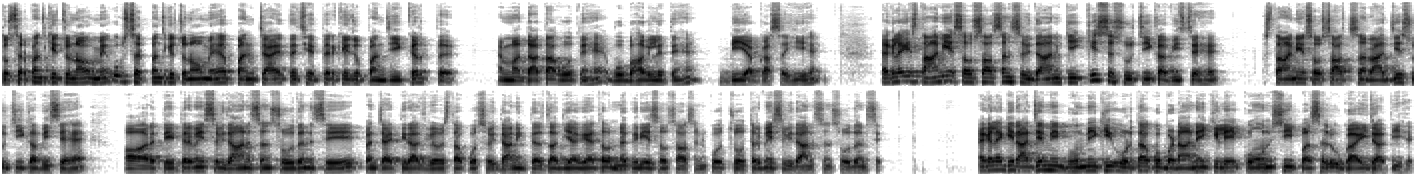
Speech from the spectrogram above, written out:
तो सरपंच के चुनाव में, उप सरपंच के चुनाव में है, पंचायत क्षेत्र के जो पंजीकृत मतदाता होते हैं, वो भाग लेते हैं। बी आपका सही है। अगला कि स्थानीय स्वशासन संविधान की किस सूची का विषय है? स्थानीय स्वशासन राज्य सूची का विषय है। और तेतरवें संविधान संशोधन से पंचायती राज व्यवस्था को संवैधानिक दर्जा दिया गया था और नगरीय स्वशासन को चौहत्तरवें संविधान संशोधन से। अगला कि राज्य में भूमि की उर्वरता को बढ़ाने के लिए कौन सी फ़सल उगाई जाती है?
